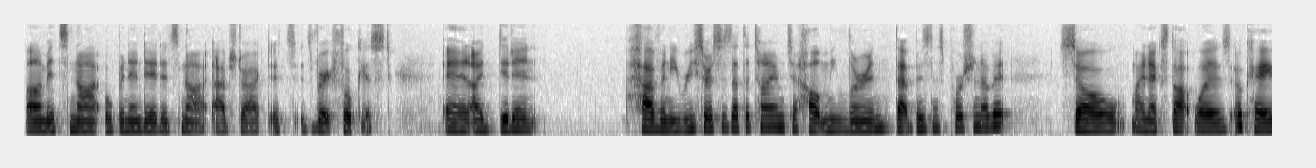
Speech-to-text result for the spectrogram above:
Um, it's not open ended. It's not abstract. It's it's very focused. And I didn't have any resources at the time to help me learn that business portion of it. So my next thought was, okay,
